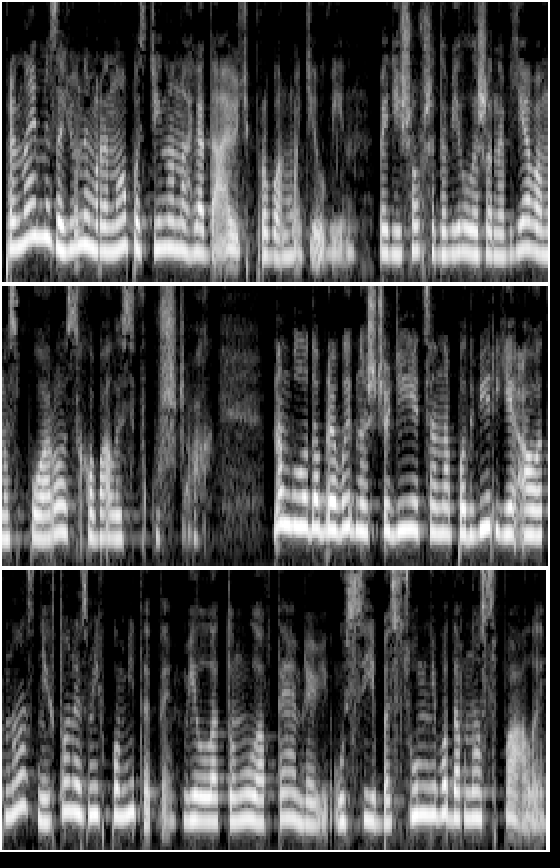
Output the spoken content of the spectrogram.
Принаймні за юним Рено постійно наглядають, пробормотів він. Підійшовши до вілли Женев'єва, ми з Пуаро сховались в кущах. Нам було добре видно, що діється на подвір'ї, а от нас ніхто не зміг помітити. Вілла тонула в темряві, усі, без сумніву, давно спали.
